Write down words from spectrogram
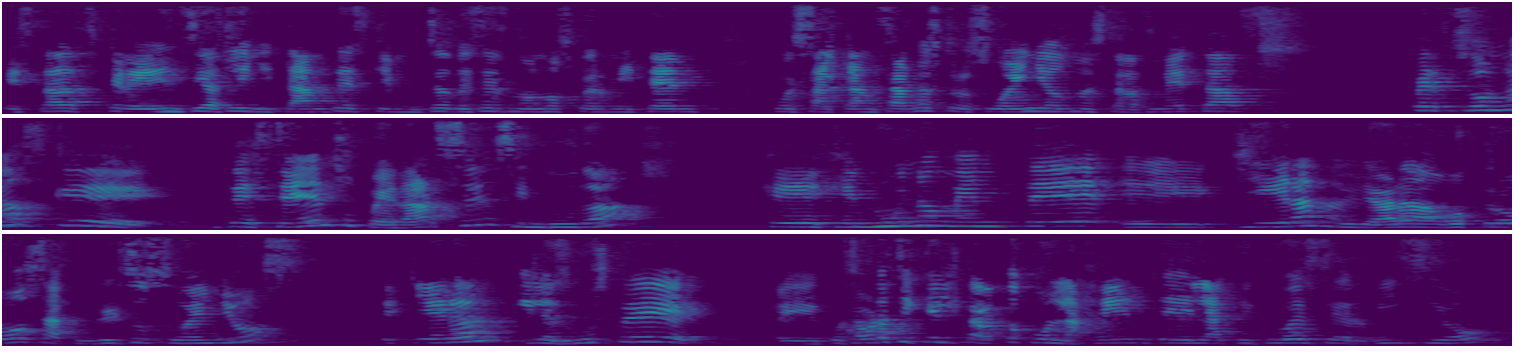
estas creencias limitantes que muchas veces no nos permiten pues alcanzar nuestros sueños, nuestras metas. Personas que deseen superarse, sin duda, que genuinamente eh, quieran ayudar a otros a cumplir sus sueños, que quieran y les guste, eh, pues ahora sí que el trato con la gente, la actitud de servicio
